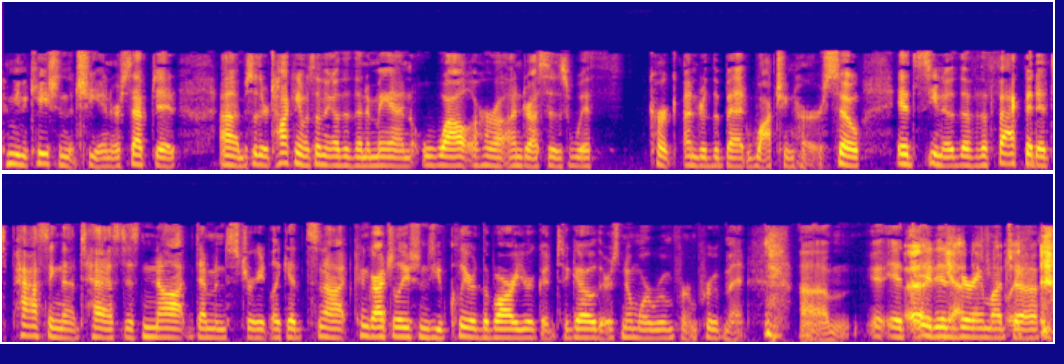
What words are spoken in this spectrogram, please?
communication that she intercepted. Um, so they're talking about something other than a man while Uhura undresses with Kirk under the bed watching her. So it's, you know, the the fact that it's passing that test is not demonstrate like it's not congratulations you've cleared the bar, you're good to go. There's no more room for improvement. Um, it, uh, it is yeah, very definitely. much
